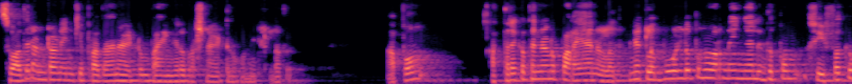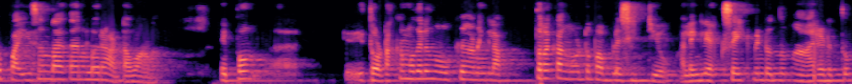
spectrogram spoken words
സോ അത് രണ്ടാണ് എനിക്ക് പ്രധാനമായിട്ടും ഭയങ്കര പ്രശ്നമായിട്ട് തോന്നിയിട്ടുള്ളത്. അപ്പം അത്രയൊക്കെ തന്നെയാണ് പറയാനുള്ളത്. പിന്നെ ക്ലബ് വേൾഡ് കപ്പ് എന്ന് പറഞ്ഞു കഴിഞ്ഞാൽ ഇതിപ്പം ഫിഫക്ക് പൈസ ഉണ്ടാക്കാനുള്ള ഒരു അടവാണ്. ഇപ്പം ഈ തുടക്കം മുതൽ നോക്കുകയാണെങ്കിൽ അത്രയ്ക്ക് അങ്ങോട്ട് പബ്ലിസിറ്റിയോ അല്ലെങ്കിൽ എക്സൈറ്റ്മെന്റ് ഒന്നും ആരടുത്തും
